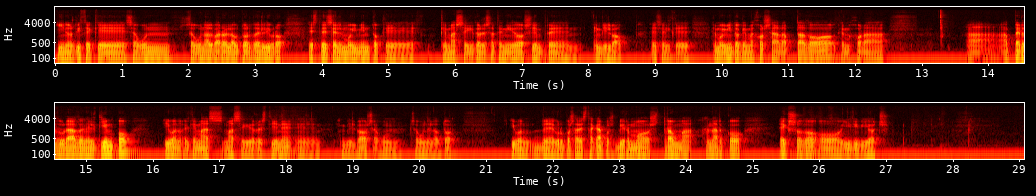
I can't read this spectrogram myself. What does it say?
Y nos dice que según, según Álvaro, el autor del libro, este es el movimiento que, que más seguidores ha tenido siempre en, en, Bilbao. Es el, que, el movimiento que mejor se ha adaptado, que mejor ha, ha, perdurado en el tiempo y bueno, el que más, más seguidores tiene eh, en Bilbao según, según el autor. Y bueno, grupos a destacar, pues Birmos, Trauma, Anarco, Éxodo o IDB8.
